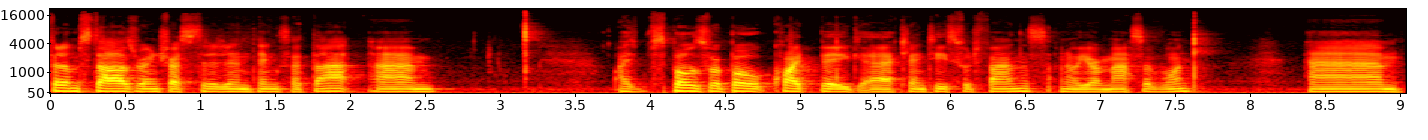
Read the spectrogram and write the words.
film styles we're interested in, things like that. Um, I suppose we're both quite big uh, Clint Eastwood fans. I know you're a massive one. Um,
